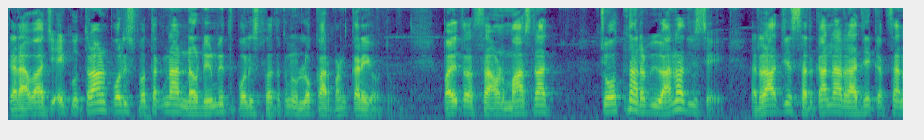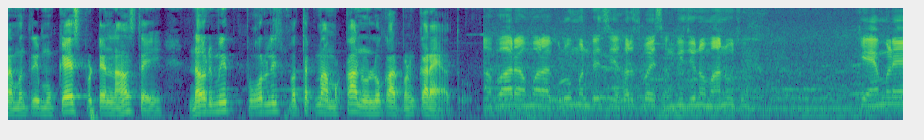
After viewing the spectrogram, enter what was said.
ત્યારે આવા જ એક ઉત્તરાયણ પોલીસ મથકના નવનિર્મિત પોલીસ મથકનું લોકાર્પણ કર્યું હતું. પવિત્ર શ્રાવણ માસના ચોથના રવિવારના દિવસે રાજ્ય સરકારના રાજ્ય કક્ષાના મંત્રી મુકેશ પટેલના હસ્તે નવનિર્મિત પોલીસ મથકના મકાનનું લોકાર્પણ કરાયું હતું. આભાર અમારા ગૃહમંત્રી શ્રી હર્ષભાઈ સંઘવીજીનો માનું છું કે એમણે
